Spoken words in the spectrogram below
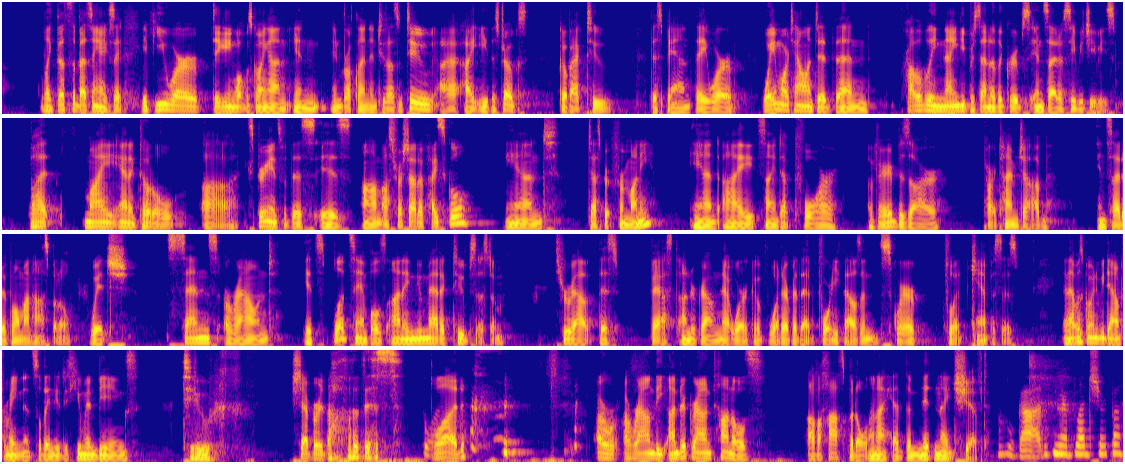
like that's the best thing I can say. If you were digging what was going on in in Brooklyn in 2002, uh, i.e., the Strokes, go back to this band. They were way more talented than probably 90% of the groups inside of CBGBs. But my anecdotal uh, experience with this is um, I was fresh out of high school and desperate for money, and I signed up for a very bizarre part-time job inside of Beaumont Hospital, which sends around its blood samples on a pneumatic tube system throughout this vast underground network of whatever that 40,000 square foot campus is. And that was going to be down for maintenance. So they needed human beings to shepherd all of this blood, ar- around the underground tunnels of a hospital, and I had the midnight shift. Oh God. You're a blood Sherpa.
